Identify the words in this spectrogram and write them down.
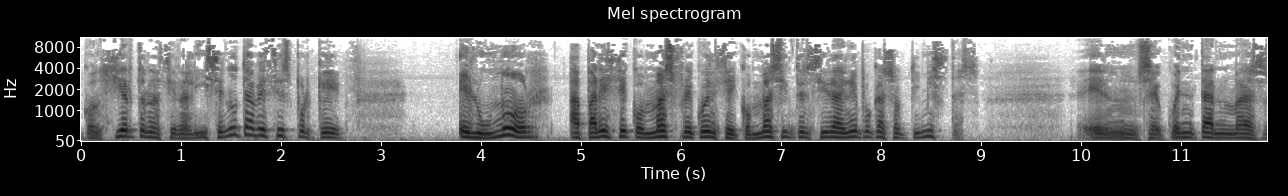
concierto nacional y se nota a veces porque el humor aparece con más frecuencia y con más intensidad en épocas optimistas. se cuentan más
